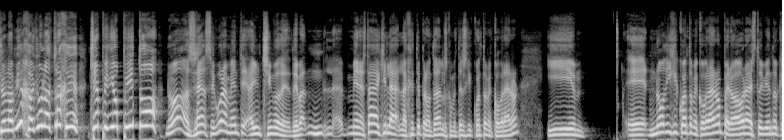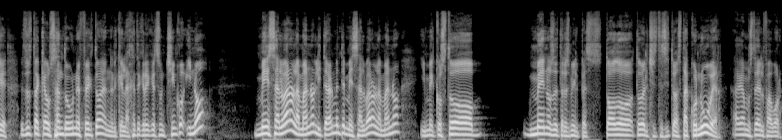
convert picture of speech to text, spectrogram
Si la vieja yo la traje, ¿quién pidió pito? ¿No? O sea, seguramente hay un chingo de... de- Mira, está aquí la, la gente preguntando en los comentarios que cuánto me cobraron. Y eh, no dije cuánto me cobraron, pero ahora estoy viendo que esto está causando un efecto en el que la gente cree que es un chingo. Y no, me salvaron la mano, literalmente me salvaron la mano y me costó menos de 3 mil pesos. Todo, todo el chistecito, hasta con Uber. Hágame usted el favor.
